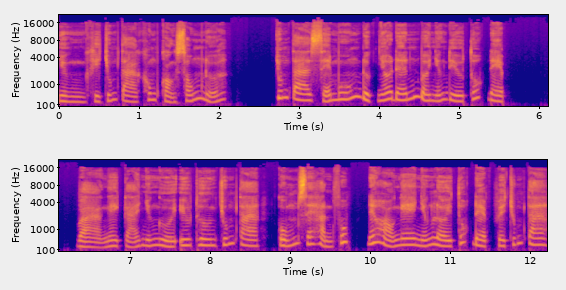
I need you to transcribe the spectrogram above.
nhưng khi chúng ta không còn sống nữa, chúng ta sẽ muốn được nhớ đến bởi những điều tốt đẹp và ngay cả những người yêu thương chúng ta cũng sẽ hạnh phúc nếu họ nghe những lời tốt đẹp về chúng ta.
